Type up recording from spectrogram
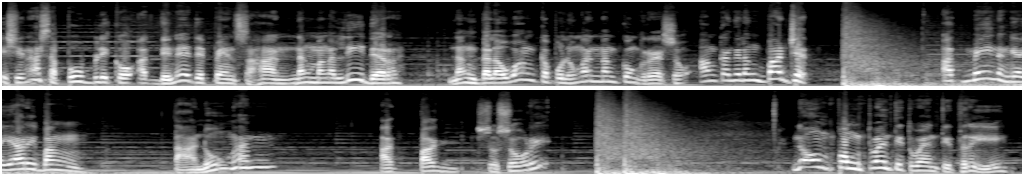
isinasa publiko at dinedepensahan ng mga leader ng dalawang kapulungan ng Kongreso ang kanilang budget? At may nangyayari bang tanungan at pagsusuri? Noong pong 2023,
